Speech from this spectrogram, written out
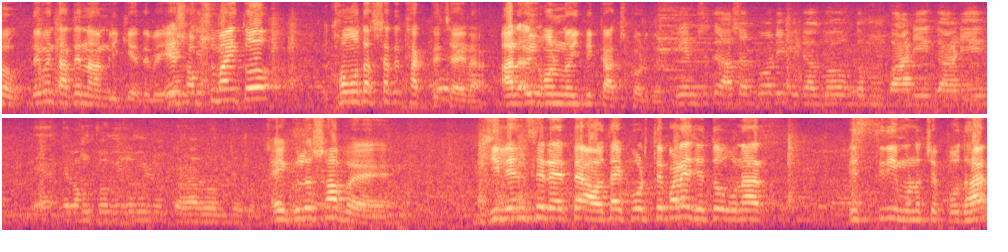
হোক দেখবেন তাতে নাম লিখিয়ে দেবে। এ সবসময় তো ক্ষমতার সাথে থাকতে চায় না। আর ওই অনৈতিক কাজ করবে। টিএমসিতে আসার পরই বিকাশবাবু বাড়ি গাড়ি এবং জমি জমি লুট করার অভিযোগ এইগুলো সব ভিজিলেন্সের এতে আওতায় পড়তে পারে যেহেতু ওনার স্ত্রী মনে হচ্ছে প্রধান।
